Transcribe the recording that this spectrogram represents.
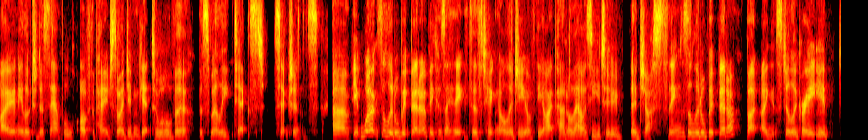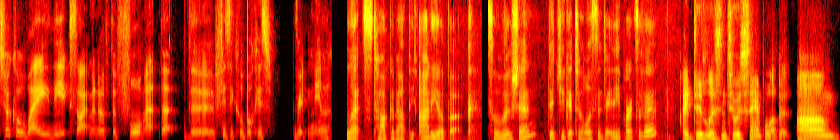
I only looked at a sample of the page, so I didn't get to all the the swirly text sections. Um, it works a little bit better because I think the technology of the iPad allows you to adjust things a little bit better. But I still agree, it took away the excitement of the format that the physical book is written in. Let's talk about the audiobook solution. Did you get to listen to any parts of it? I did listen to a sample of it. Um,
